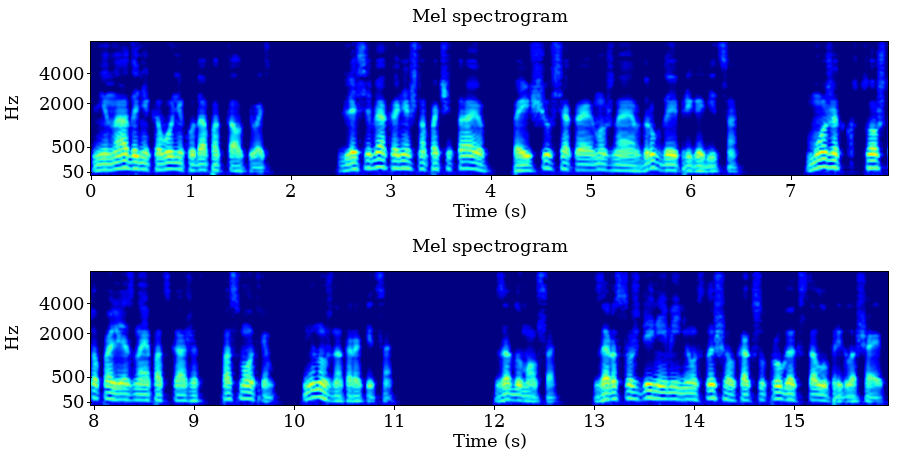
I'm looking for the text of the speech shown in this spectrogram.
не надо никого никуда подталкивать. Для себя, конечно, почитаю, поищу всякое нужное, вдруг да и пригодится. Может, кто что полезное подскажет. Посмотрим, не нужно торопиться. Задумался. За рассуждениями не услышал, как супруга к столу приглашает.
